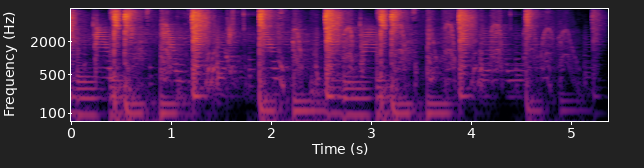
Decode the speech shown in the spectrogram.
Thank you.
